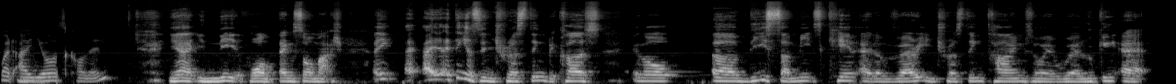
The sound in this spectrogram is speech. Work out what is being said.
what are mm. yours, Colin? Yeah, indeed, Huang. Thanks so much. I, I, I think it's interesting because you know uh, these summits came at a very interesting time when we're looking at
